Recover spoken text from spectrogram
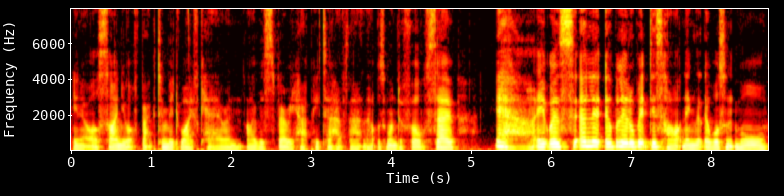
You know, I'll sign you off back to midwife care. And I was very happy to have that. That was wonderful. So yeah, it was a, li- a little bit disheartening that there wasn't more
